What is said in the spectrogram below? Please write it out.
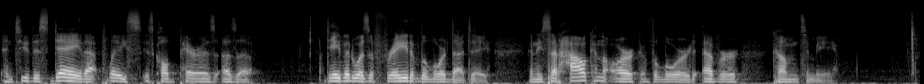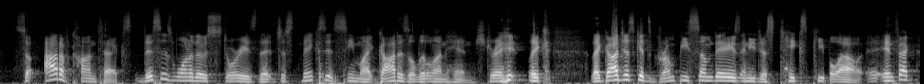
and to this day that place is called Perez Uzzah. David was afraid of the Lord that day, and he said, How can the ark of the Lord ever come to me? So, out of context, this is one of those stories that just makes it seem like God is a little unhinged, right? like, like God just gets grumpy some days and he just takes people out. In fact,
